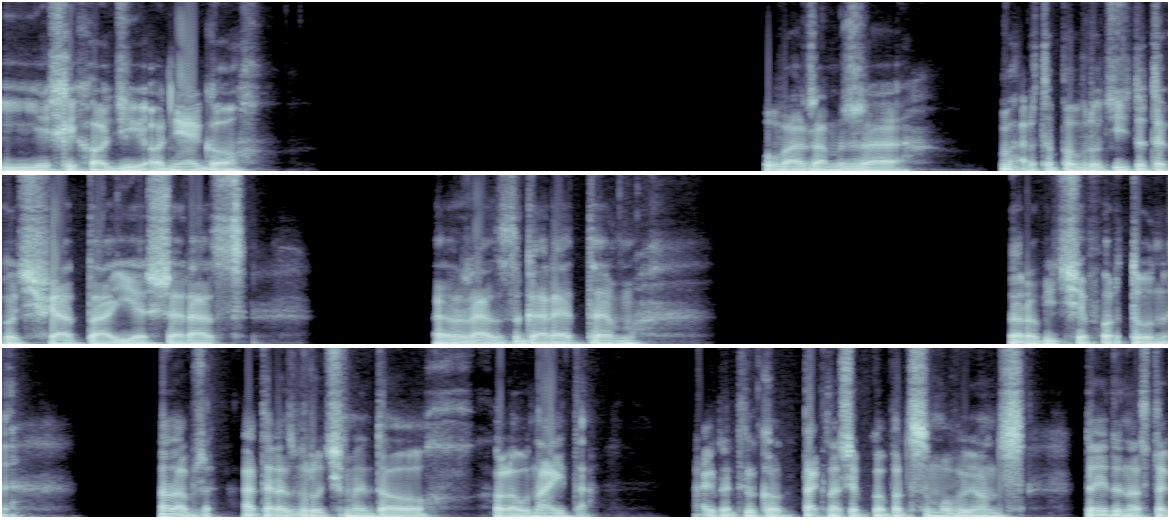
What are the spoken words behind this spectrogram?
I jeśli chodzi o niego, uważam, że warto powrócić do tego świata i jeszcze raz, raz z Garetem dorobić się fortuny. No dobrze, a teraz wróćmy do Hollow Knighta. Także tylko tak na szybko podsumowując, do 11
